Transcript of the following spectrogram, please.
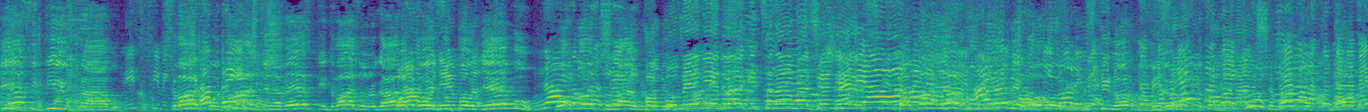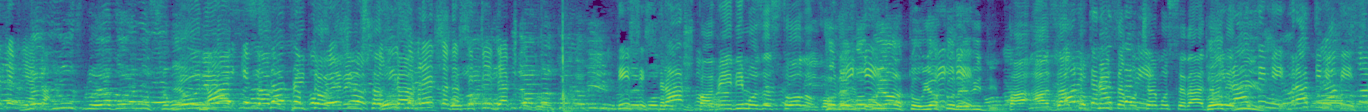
Nisi ti u pravu. Svako od vas će navesti dva zadrugara koji su njemu po njemu, odnosno Najomraženiji. Pa po meni je Dragica jer svi Pa da, ja po meni govorim. ti normalno. Kad sam rekla da je glup, trebala sam da navedem Ne njega. grupno, ja govorim u svojim. Ljudi, ja sam samo pitao, ne vidim šta što nisam rekla da si ti dečko glup. Ti si strašno Pa vidimo za stolom. To ne mogu ja to, ja to ne vidim. Pa, a zato pitam o čemu se radi. Vrati mi, vrati mi pismo.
